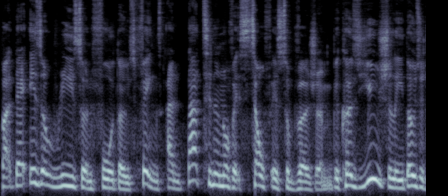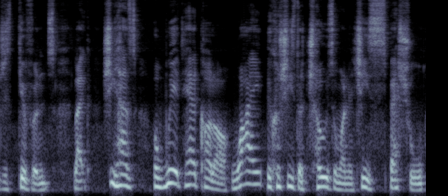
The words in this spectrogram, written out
but there is a reason for those things, and that in and of itself is subversion because usually those are just givens. Like, she has a weird hair color. Why? Because she's the chosen one and she's special.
